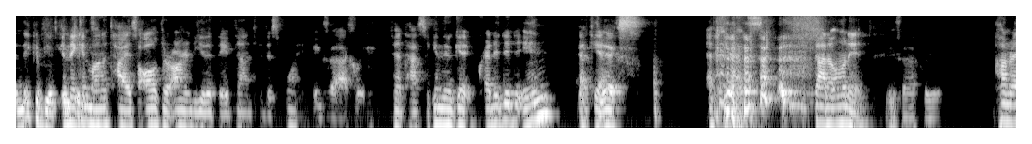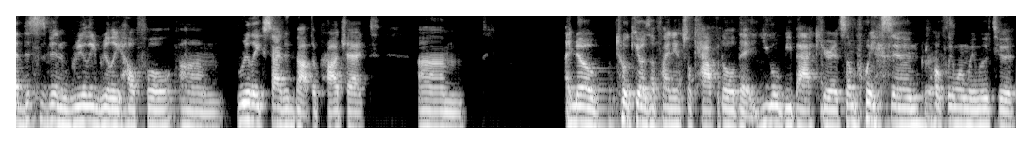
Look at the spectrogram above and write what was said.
And they could be and they can monetize all of their R and D that they've done to this point. Exactly. Fantastic, and they'll get credited in FTX. FTX. Gotta own it. Exactly. Conrad, this has been really, really helpful. Um, really excited about the project. Um, I know Tokyo is a financial capital that you will be back here at some point soon, hopefully when we move to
